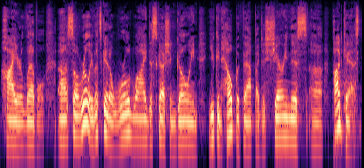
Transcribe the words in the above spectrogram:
higher level. Uh, so really, let's get a worldwide discussion going. You can help with that by just sharing this uh, podcast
